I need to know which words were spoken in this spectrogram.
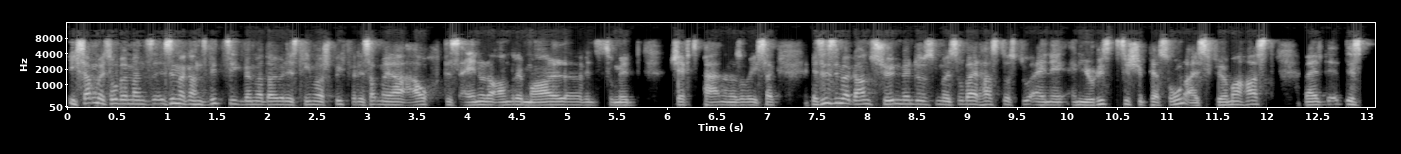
ich sage mal so, wenn man es ist immer ganz witzig, wenn man da über das Thema spricht, weil das hat man ja auch das ein oder andere Mal, äh, wenn es so mit Geschäftspartnern oder so, ich sage, es ist immer ganz schön, wenn du es mal so weit hast, dass du eine, eine juristische Person als Firma hast, weil das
